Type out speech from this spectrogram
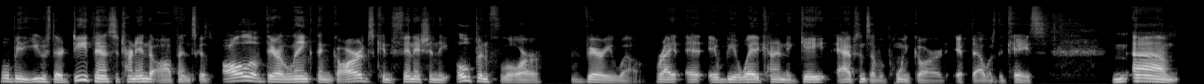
will be to use their defense to turn into offense because all of their length and guards can finish in the open floor very well, right? It, it, would be a way to kind of negate absence of a point guard if that was the case. Um,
